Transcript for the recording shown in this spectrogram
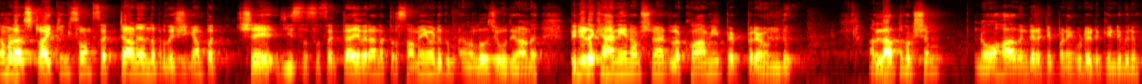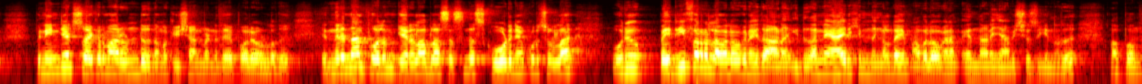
നമ്മുടെ സ്ട്രൈക്കിംഗ് സോൺ സെറ്റാണ് എന്ന് പ്രതീക്ഷിക്കാം. പക്ഷേ ജീസസ് സെറ്റായി വരാൻ എത്ര സമയമെടുക്കും എന്നുള്ളത് ചോദ്യമാണ്. പിന്നീട് കാനിയൻ ഓപ്ഷനായിട്ടുള്ള ക്വാമി പെപ്പര ഉണ്ട്. അല്ലാത്ത പക്ഷം നോഹ അതിന്റെ ഇരട്ടിപ്പണിയും കൂടി എടുക്കേണ്ടി വരും. പിന്നെ ഇന്ത്യൻ സ്ട്രൈക്കർമാരുണ്ട് നമുക്ക് ഇഷാൻ പണ്ഡിതയെ പോലെ ഉള്ളത്. എന്നിരുന്നാൽ പോലും കേരള ബ്ലാസ്റ്റേഴ്സിന്റെ സ്കോഡിനെ കുറിച്ചുള്ള ഒരു പെരിഫറൽ അവലോകനം ഇതാണ്. ഇത് തന്നെ ആയിരിക്കും നിങ്ങളുടെയും അവലോകനം എന്നാണ് ഞാൻ വിശ്വസിക്കുന്നത്. അപ്പം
